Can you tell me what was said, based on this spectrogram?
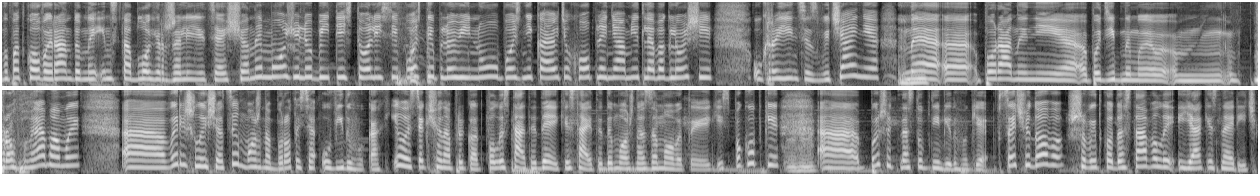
випадковий рандомний інстаблогер жаліється, що не можу любити столісі постіплю війну, бо зникають охоплення, а мені треба гльоші. Українці звичайні, не е, поранені подібними м, проблемами. Е, вирішили, що цим можна боротися у відгуках. І ось, якщо, наприклад, полистати деякі сайти, де можна замовити якісь покупки, е, пишуть наступні відгуки: все чудово, швидко доставили і якісна річ.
